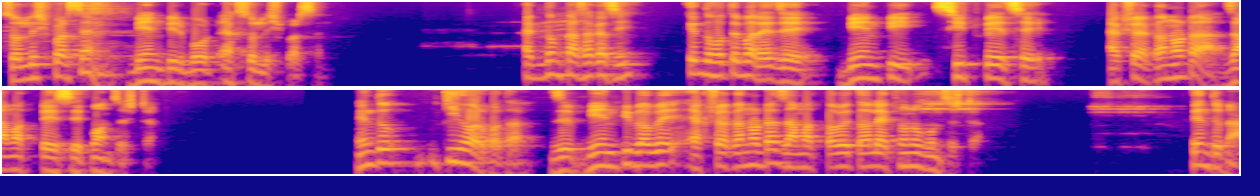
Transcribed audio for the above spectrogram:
চল্লিশ পার্সেন্ট বিএনপির ভোট একচল্লিশ পার্সেন্ট একদম কাছাকাছি। কিন্তু হতে পারে যে বিএনপি সিট পেয়েছে একশো একান্নটা, জামাত পেয়েছে পঞ্চাশটা। কিন্তু কি হওয়ার কথা? যে বিএনপি পাবে একশো একান্নটা, জামাত পাবে তাহলে একশো উনপঞ্চাশটা। কিন্তু না,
